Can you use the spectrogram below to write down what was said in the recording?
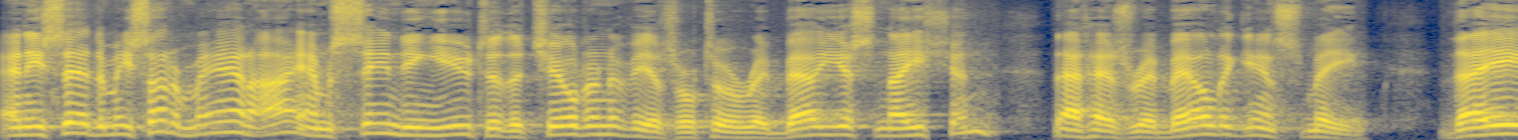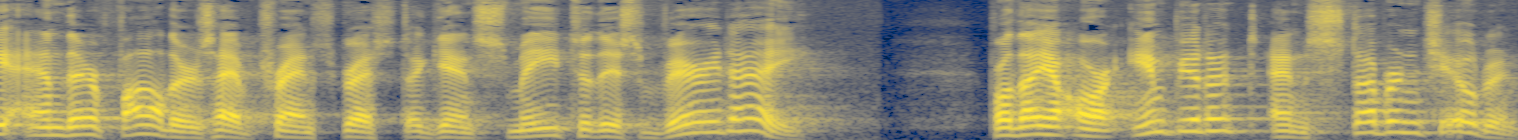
And he said to me, Son of man, I am sending you to the children of Israel, to a rebellious nation that has rebelled against me. They and their fathers have transgressed against me to this very day. For they are impudent and stubborn children.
